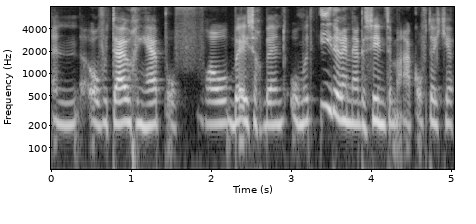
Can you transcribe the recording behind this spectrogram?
een overtuiging hebt of vooral bezig bent om het iedereen naar de zin te maken. Of dat je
